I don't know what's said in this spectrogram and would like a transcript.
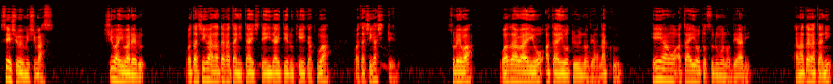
聖書を読みします。主は言われる。私があなた方に対して抱いている計画は私が知っている。それは災いを与えようというのではなく、平安を与えようとするものであり、あなた方に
